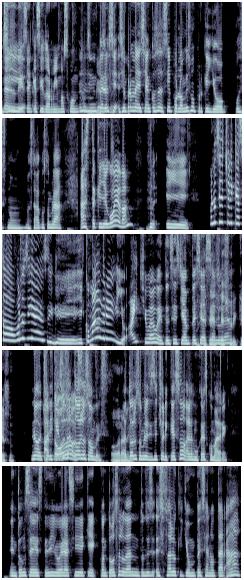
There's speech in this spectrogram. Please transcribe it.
Te Sí. dicen que si dormimos juntos. Que pero siempre me decían cosas así por lo mismo, porque yo pues no, no estaba acostumbrada. Hasta que llegó Eva y, buenos días, choriqueso, buenos días, y, y comadre. Y yo, ay, chihuahua. Entonces ya ¿Por empecé qué a te decía saludar. choriqueso? No, choriqueso es a todos. los hombres. Órale. A todos los hombres les dice choriqueso, a las mujeres comadre. Entonces, te digo, era así de que con todos saludando. Entonces, eso es algo que yo empecé a notar. Ah,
